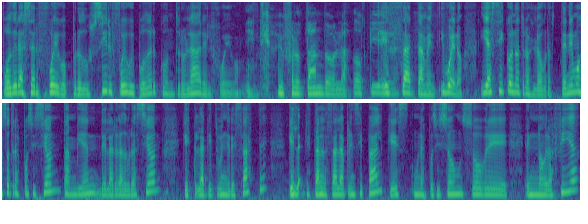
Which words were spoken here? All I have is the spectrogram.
Poder hacer fuego, producir fuego y poder controlar el fuego. Frotando las dos piedras. Exactamente. Y bueno, y así con otros logros. Tenemos otra exposición también de larga duración, que es la que tú ingresaste, que es la que está en la sala principal, que es una exposición sobre etnografía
